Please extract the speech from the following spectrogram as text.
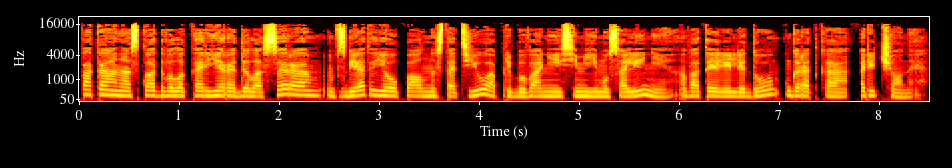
Пока она складывала карьера де ла Сера, взгляд ее упал на статью о пребывании семьи Муссолини в отеле «Лидо» городка Ричоне.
